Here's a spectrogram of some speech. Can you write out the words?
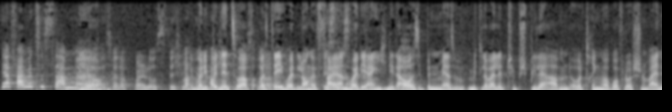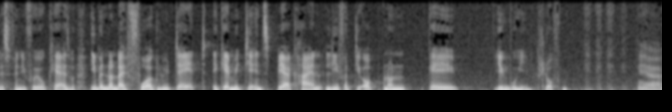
Ja, fahren wir zusammen. Ja. Das wäre doch voll lustig. Ich, ich meine, ich bin nicht so auf, was der ich heute lange feiern, heute ich eigentlich nicht aus. Ich bin mehr so mittlerweile Typ Spieleabend, aber trinken wir ein paar Flaschen Wein, das finde ich voll okay. Also ich bin dann dein Vorglüh-Date, ich gehe mit dir ins Berghain, liefert die ab und dann gehe ich irgendwo hin schlafen. Ja,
